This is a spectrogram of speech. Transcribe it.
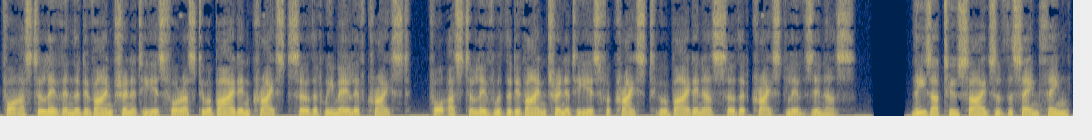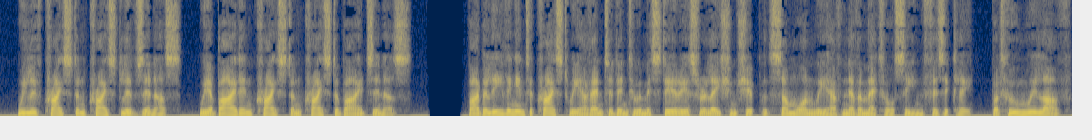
For us to live in the divine Trinity is for us to abide in Christ so that we may live Christ, for us to live with the divine Trinity is for Christ to abide in us so that Christ lives in us. These are two sides of the same thing, we live Christ and Christ lives in us, we abide in Christ and Christ abides in us. By believing into Christ we have entered into a mysterious relationship with someone we have never met or seen physically, but whom we love,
